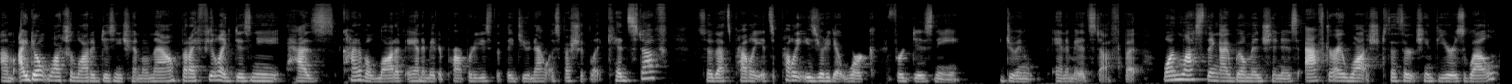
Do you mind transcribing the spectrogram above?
Um, I don't watch a lot of Disney Channel now, but I feel like Disney has kind of a lot of animated properties that they do now, especially like kids stuff. So that's probably it's probably easier to get work for Disney doing animated stuff. But one last thing I will mention is after I watched The Thirteenth Year as well,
